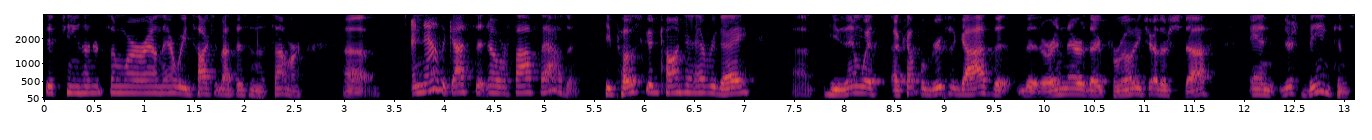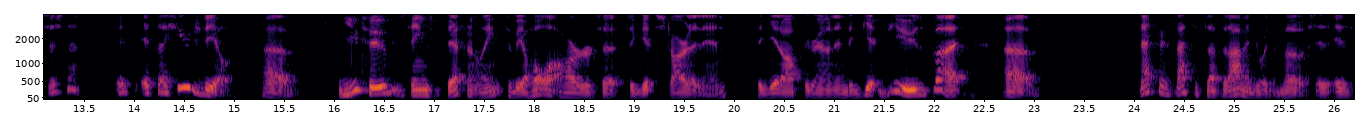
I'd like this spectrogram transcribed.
fifteen hundred somewhere around there. We talked about this in the summer, uh, and now the guy's sitting over five thousand. He posts good content every day. Um, he's in with a couple groups of guys that that are in there. They promote each other's stuff, and just being consistent. It's it's a huge deal. Uh, YouTube seems definitely to be a whole lot harder to to get started in, to get off the ground, and to get views. But uh, that's the, that's the stuff that I've enjoyed the most is is,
